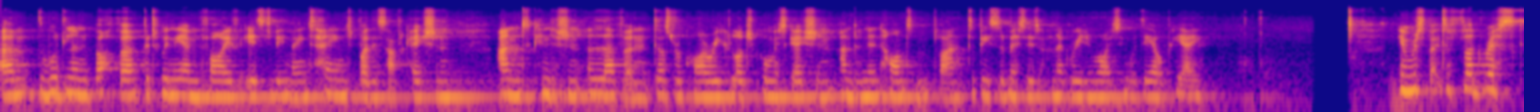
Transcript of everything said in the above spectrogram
Um, the woodland buffer between the M5 is to be maintained by this application and condition 11 does require ecological mitigation and an enhancement plan to be submitted and agreed in writing with the LPA. In respect of flood risk,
